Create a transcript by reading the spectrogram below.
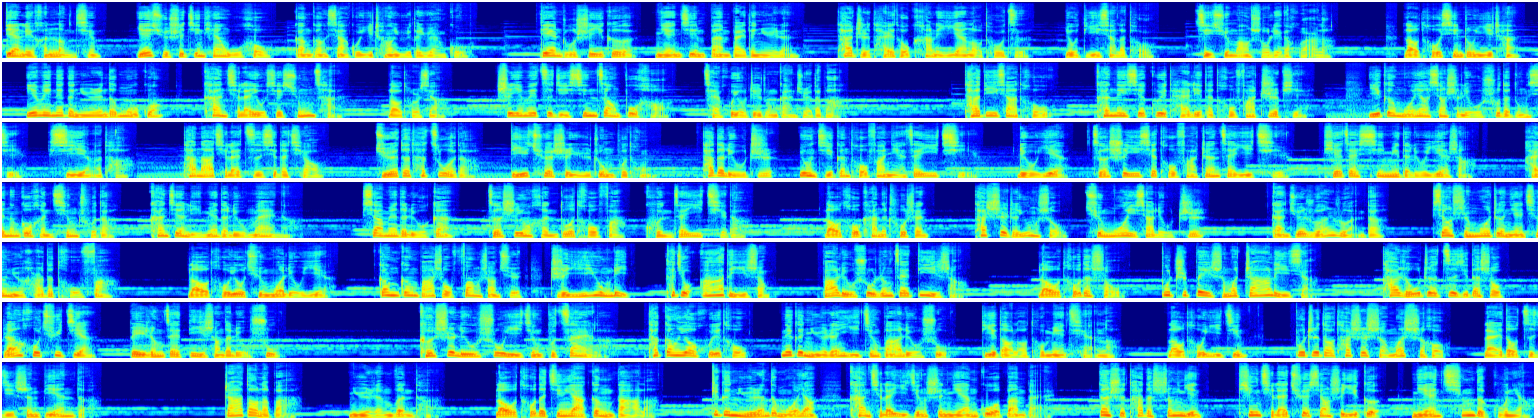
店里很冷清，也许是今天午后刚刚下过一场雨的缘故。店主是一个年近半百的女人，她只抬头看了一眼老头子，又低下了头，继续忙手里的活了。老头心中一颤，因为那个女人的目光看起来有些凶残。老头想，是因为自己心脏不好才会有这种感觉的吧？他低下头。看那些柜台里的头发制品，一个模样像是柳树的东西吸引了他。他拿起来仔细的瞧，觉得他做的的确是与众不同。他的柳枝用几根头发粘在一起，柳叶则是一些头发粘在一起，贴在细密的柳叶上，还能够很清楚的看见里面的柳脉呢。下面的柳干则是用很多头发捆在一起的。老头看得出神。他试着用手去摸一下柳枝，感觉软软的，像是摸着年轻女孩的头发。老头又去摸柳叶，刚刚把手放上去，只一用力，他就啊的一声，把柳树扔在地上。老头的手不知被什么扎了一下，他揉着自己的手，然后去捡被扔在地上的柳树。可是柳树已经不在了，他刚要回头。那个女人已经把柳树递到老头面前了，老头一惊，不知道她是什么时候来到自己身边的。扎到了吧？女人问他。老头的惊讶更大了，这个女人的模样看起来已经是年过半百，但是她的声音听起来却像是一个年轻的姑娘。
